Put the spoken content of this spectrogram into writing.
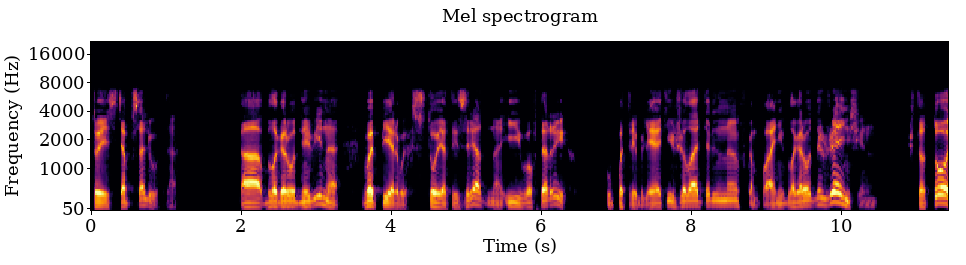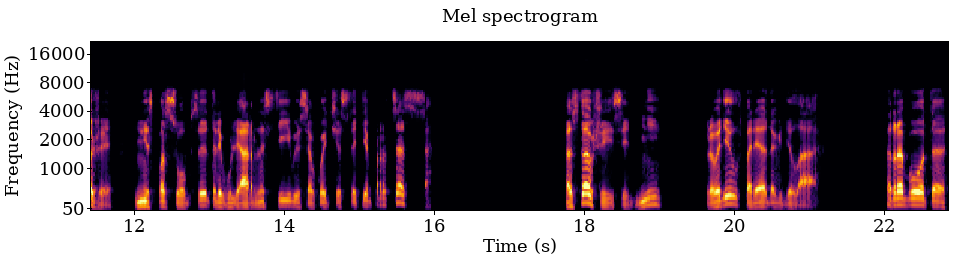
То есть абсолютно. А благородные вина, во-первых, стоят изрядно, и, во-вторых, употреблять их желательно в компании благородных женщин, что тоже не способствует регулярности и высокой частоте процесса. Оставшиеся дни проводил в порядок дела. Работа,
